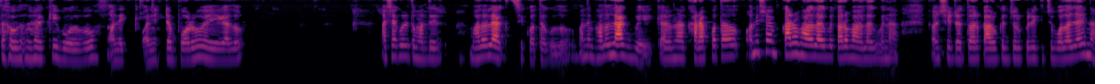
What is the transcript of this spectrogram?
তা বন্ধুরা কি বলব, অনেক, অনেকটা বড় হয়ে গেল। আশা করি তোমাদের ভালো লাগছে কথাগুলো মানে ভালো লাগবে, কেননা খারাপ কথা অনেক সময় কারও ভালো লাগবে, কারও ভালো লাগবে না, কারণ সেটা তো আর কারোকে জোর করে কিছু বলা যায় না।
